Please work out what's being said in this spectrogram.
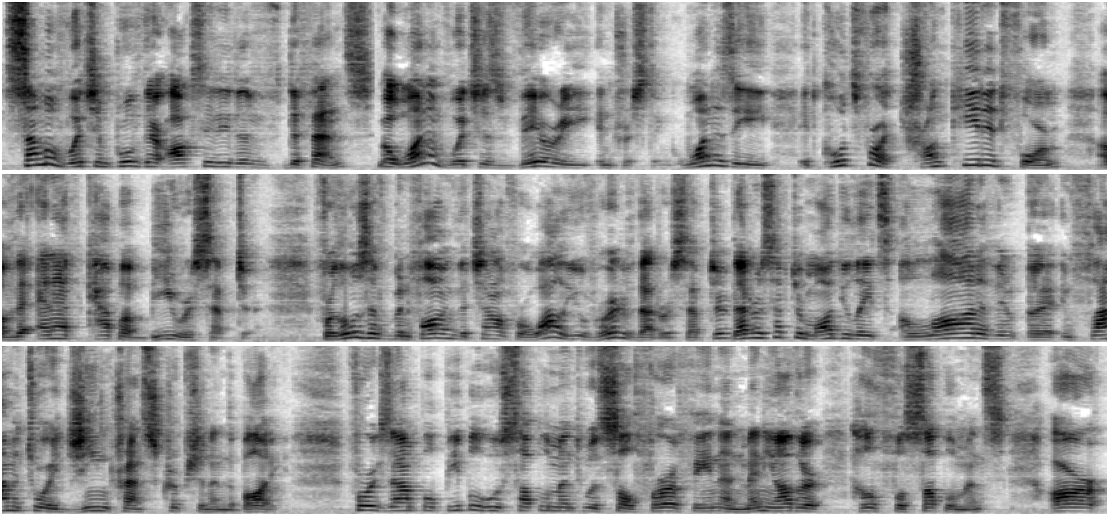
some of which improve their oxidative defense, but one of which is very interesting. One is a, it codes for a truncated form of the NF-kappa B receptor. For those who have been following the channel for a while, you've heard of that receptor. That receptor modulates a lot of uh, inflammatory gene transcription in the body. For example, people who supplement with sulforaphane and many other healthful supplements are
